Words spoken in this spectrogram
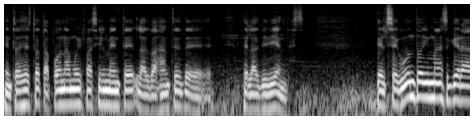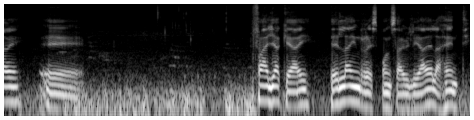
entonces esto tapona muy fácilmente las bajantes de, las viviendas. El segundo y más grave eh, falla que hay es la irresponsabilidad de la gente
